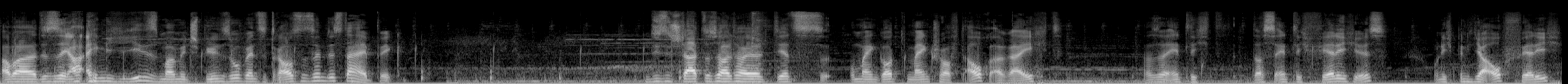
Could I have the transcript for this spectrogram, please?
Aber das ist ja eigentlich jedes Mal mit Spielen so, wenn sie draußen sind, ist der Hype weg. Und diesen Status halt halt jetzt, oh mein Gott, Minecraft auch erreicht. Er endlich, dass endlich fertig ist. Und ich bin hier auch fertig.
